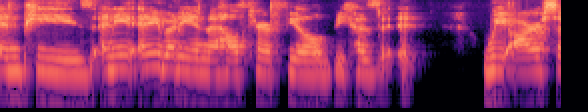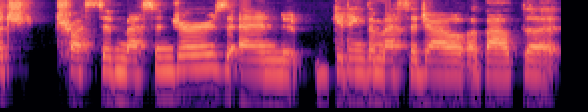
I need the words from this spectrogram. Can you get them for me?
NPs, any anybody in the healthcare field, because it, we are such trusted messengers, and getting the message out about the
